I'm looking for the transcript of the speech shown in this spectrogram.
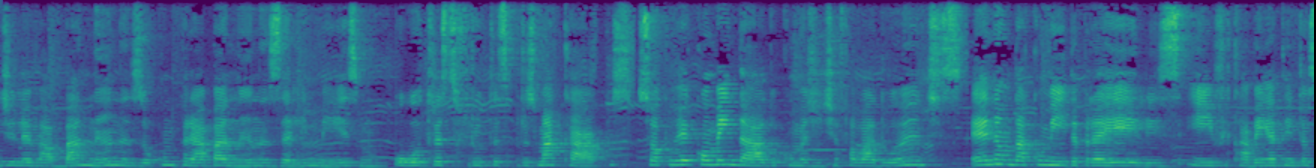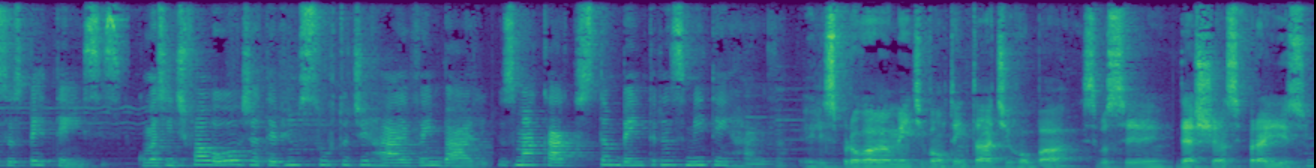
de levar bananas ou comprar bananas ali mesmo ou outras frutas para os macacos. Só que o recomendado, como a gente tinha falado antes, é não dar comida para eles e ficar bem atento aos seus pertences. Como a gente falou, já teve um surto de raiva em Bali. Os macacos também transmitem raiva. Eles provavelmente vão tentar te roubar se você der chance para isso.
